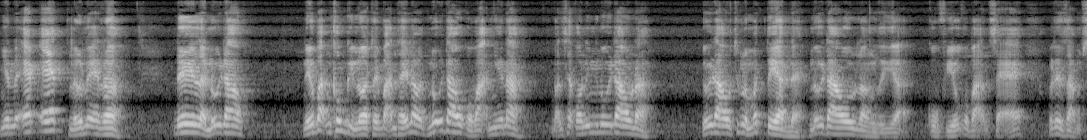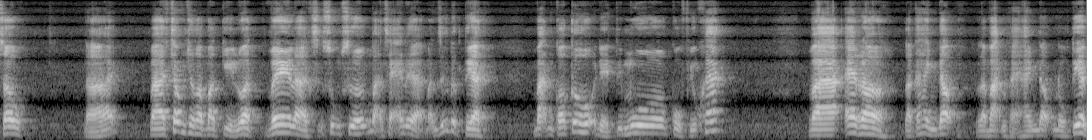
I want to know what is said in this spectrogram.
nhân FS lớn R. D là nỗi đau. Nếu bạn không kỷ luật thì bạn thấy là nỗi đau của bạn như thế nào? Bạn sẽ có những nỗi đau nào? Nỗi đau tức là mất tiền này, nỗi đau là gì ạ? Cổ phiếu của bạn sẽ có thể giảm sâu. Đấy. Và trong trường hợp mà kỷ luật V là sự sung sướng, bạn sẽ được bạn giữ được tiền. Bạn có cơ hội để mua cổ phiếu khác. Và R là cái hành động, là bạn phải hành động đầu tiên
